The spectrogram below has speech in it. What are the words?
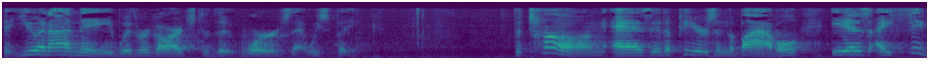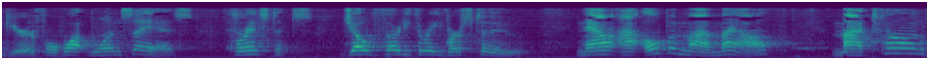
that you and I need with regards to the words that we speak. The tongue, as it appears in the Bible, is a figure for what one says. For instance, Job 33, verse 2. Now I open my mouth, my tongue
